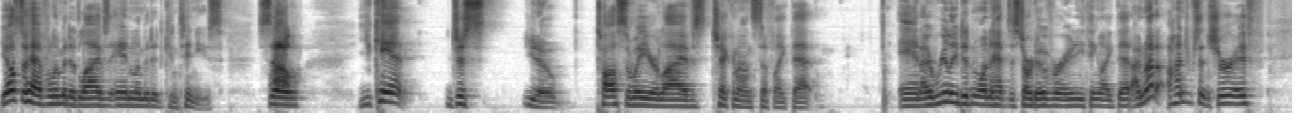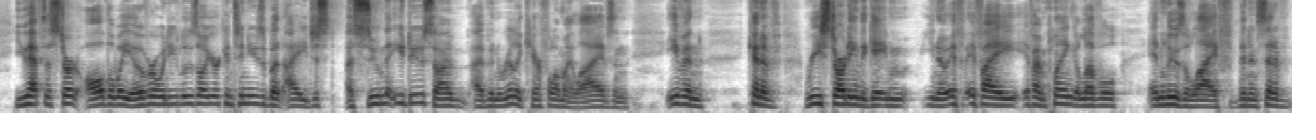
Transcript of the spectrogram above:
you also have limited lives and limited continues, so Wow. You can't just you know toss away your lives checking on stuff like that. And I really didn't want to have to start over or anything like that. I'm not 100% sure if you have to start all the way over when you lose all your continues, but I just assume that you do. So I've, I've been really careful on my lives and even kind of restarting the game. You know, if, if I if I'm playing a level and lose a life, then instead of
